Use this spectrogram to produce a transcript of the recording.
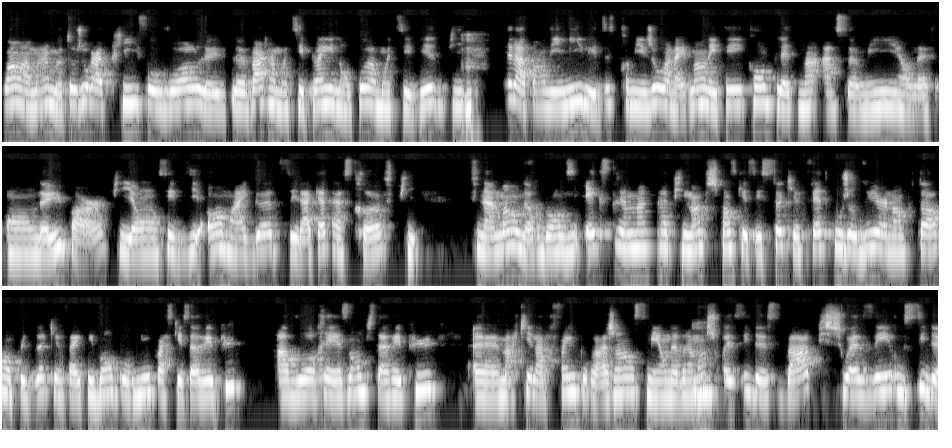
moi, ma mère m'a toujours appris, il faut voir le, verre à moitié plein et non pas à moitié vide. Puis mm. la pandémie, les dix premiers jours, honnêtement, on était complètement assommés, on a, on a eu peur, puis on s'est dit, oh my God, c'est la catastrophe, puis finalement, on a rebondi extrêmement rapidement. Puis je pense que c'est ça qui a fait qu'aujourd'hui, un an plus tard, on peut dire que ça a été bon pour nous parce que ça aurait pu avoir raison, puis ça aurait pu euh, marquer la fin pour l'agence. Mais on a vraiment mm. choisi de se battre, puis choisir aussi de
